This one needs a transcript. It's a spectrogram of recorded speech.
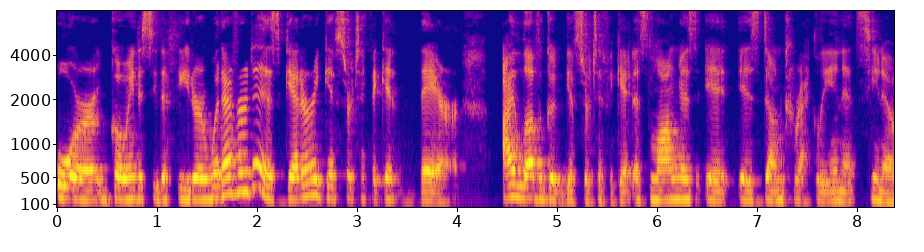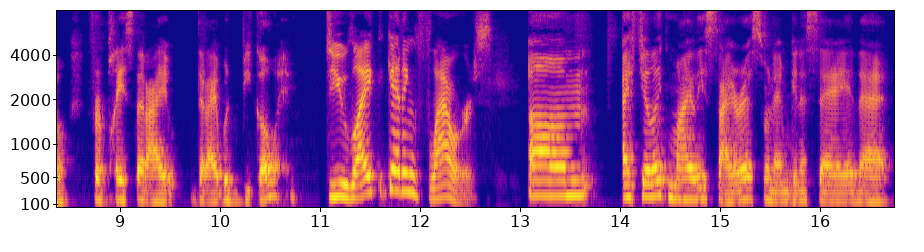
or going to see the theater, whatever it is, get her a gift certificate there. I love a good gift certificate as long as it is done correctly and it's, you know, for a place that I that I would be going. Do you like getting flowers? Um I feel like Miley Cyrus when I'm going to say that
